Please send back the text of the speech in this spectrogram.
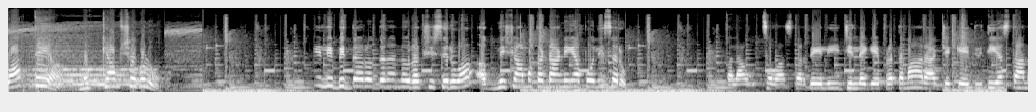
ವಾರ್ತೆಯ ಮುಖ್ಯಾಂಶಗಳು. ಇಲ್ಲಿ ಬಿದ್ದ ವೃದ್ಧನನ್ನು ರಕ್ಷಿಸಿರುವ ಅಗ್ನಿಶಾಮಕ ಠಾಣೆಯ ಪೊಲೀಸರು. ಕಲಾ ಉತ್ಸವ ಸ್ಪರ್ಧೆಯಲ್ಲಿ ಜಿಲ್ಲೆಗೆ ಪ್ರಥಮ, ರಾಜ್ಯಕ್ಕೆ ದ್ವಿತೀಯ ಸ್ಥಾನ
